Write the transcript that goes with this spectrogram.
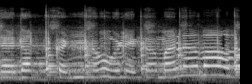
Sharada ಕಣ್ಣೋಳೆ ಕಮಲವಾ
